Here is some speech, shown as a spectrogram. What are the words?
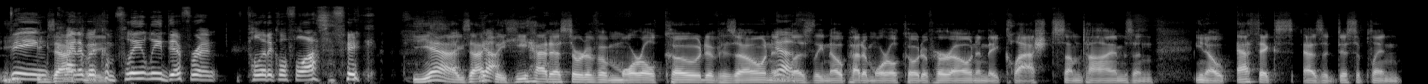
being exactly. kind of a completely different political philosophy. Uh, yeah, exactly. Yeah. He had a sort of a moral code of his own, and yes. Leslie Knope had a moral code of her own, and they clashed sometimes. And, you know, ethics as a discipline,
